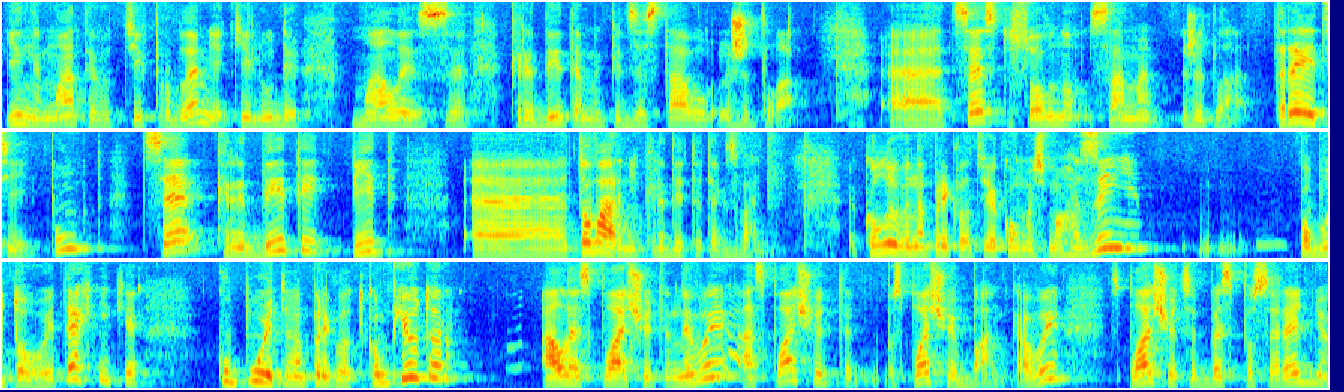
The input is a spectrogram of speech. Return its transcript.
і не мати от тих проблем, які люди мали з кредитами під заставу житла. Е, Це стосовно саме житла. Третій пункт це кредити під е, товарні кредити, так звані. Коли ви, наприклад, в якомусь магазині побутової техніки купуєте, наприклад, комп'ютер, але сплачуєте не ви, а сплачуєте, сплачує банк, а ви сплачуєте безпосередньо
